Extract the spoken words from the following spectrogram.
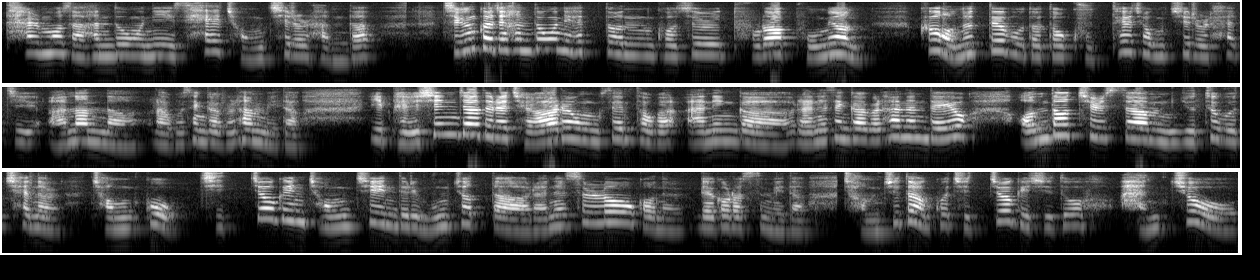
탈모사 한동훈이 새 정치를 한다? 지금까지 한동훈이 했던 것을 돌아보면 그 어느 때보다 더 구태 정치를 하지 않았나라고 생각을 합니다. 이 배신자들의 재활용 센터가 아닌가라는 생각을 하는데요. 언더 73 유튜브 채널 젊고 지적인 정치인들이 뭉쳤다라는 슬로건을 내걸었습니다. 젊지도 않고 지적이지도 않죠.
